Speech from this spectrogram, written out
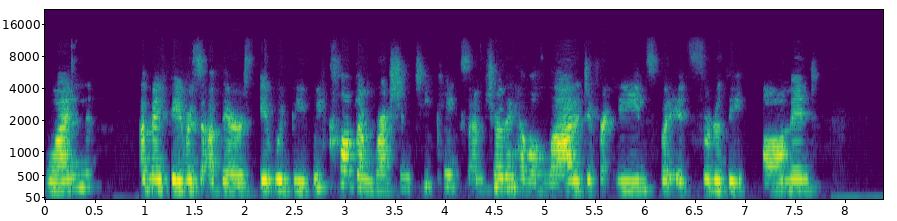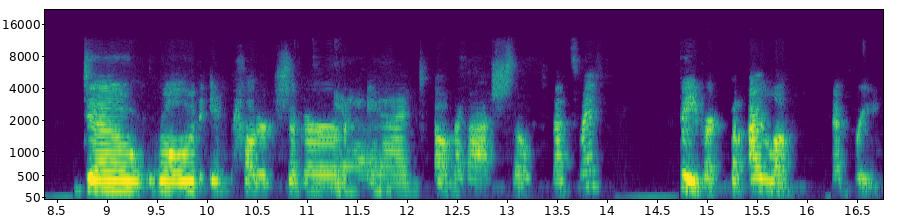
one of my favorites of theirs, it would be we call them Russian tea cakes. I'm sure they mm-hmm. have a lot of different names, but it's sort of the almond dough rolled in powdered sugar. Yeah. And oh my gosh, so that's my favorite. But I love every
